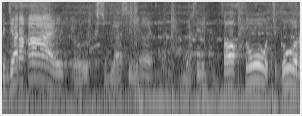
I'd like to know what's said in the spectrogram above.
kejar Akai. Uh, sebelah sini eh. Sebelah sini. Sok tuh cegur.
